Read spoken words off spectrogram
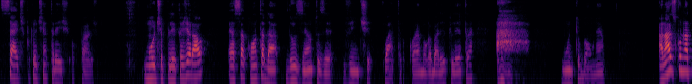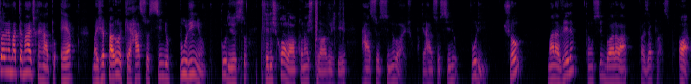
7, porque eu tinha 3 ocupados. Multiplica geral, essa conta dá 224. Qual é o meu gabarito? Letra A. Muito bom, né? Análise combinatória na matemática, Renato, é mas reparou que é raciocínio purinho, por isso que eles colocam nas provas de raciocínio lógico, porque é raciocínio purinho. Show? Maravilha? Então simbora lá fazer a próxima. Ó,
